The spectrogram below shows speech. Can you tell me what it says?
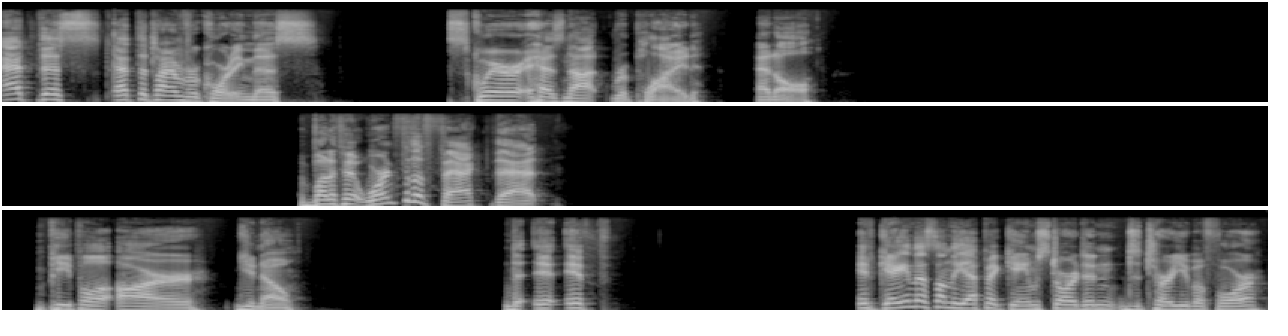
At this, at the time of recording this, Square has not replied at all. But if it weren't for the fact that people are, you know, if if getting this on the Epic Game Store didn't deter you before,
